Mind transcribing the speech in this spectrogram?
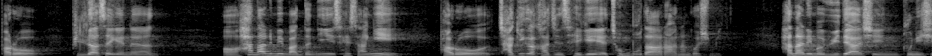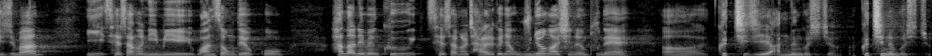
바로 빌닷에게는 어, 하나님이 만든 이 세상이 바로 자기가 가진 세계의 전부다라는 것입니다. 하나님은 위대하신 분이시지만 이 세상은 이미 완성되었고 하나님은 그 세상을 잘 그냥 운영하시는 분에 어, 그치지 않는 것이죠. 그치는 것이죠.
